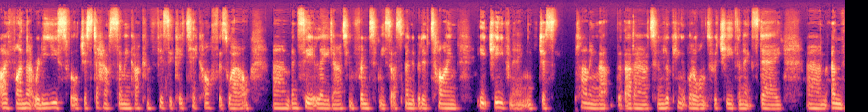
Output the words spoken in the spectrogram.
I find that really useful just to have something I can physically tick off as well um, and see it laid out in front of me. So I spend a bit of time each evening just planning that that out and looking at what I want to achieve the next day. Um, and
